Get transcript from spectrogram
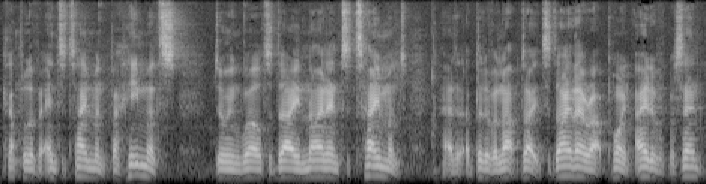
A couple of entertainment behemoths doing well today. Nine Entertainment had a bit of an update today. They were up 0.8 of a percent,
